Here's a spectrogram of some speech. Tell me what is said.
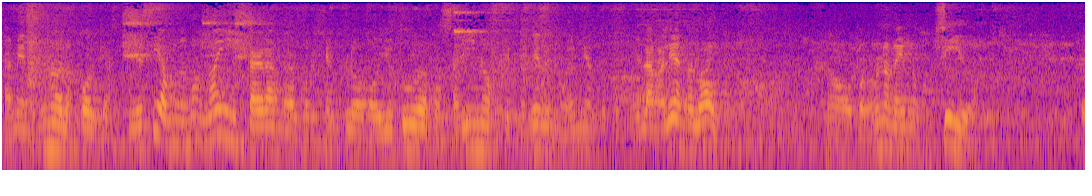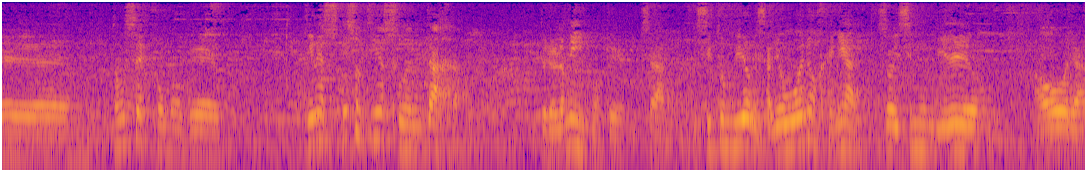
también uno de los podcasts. Y decía, bueno, no, no hay Instagramer, por ejemplo, o youtubers rosarinos que generen movimiento, porque la realidad no lo hay. No, por lo menos no hay uno conocido. Eh, entonces, como que tiene, eso tiene su ventaja. Pero lo mismo, que, o sea, hiciste un video que salió bueno, genial. Nosotros hicimos un video ahora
